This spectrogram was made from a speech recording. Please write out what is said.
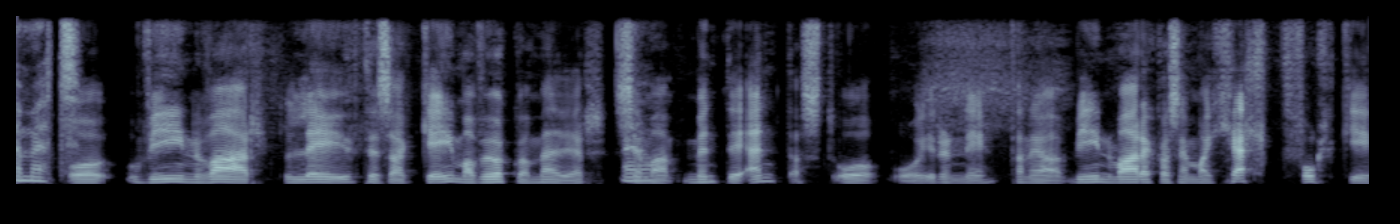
Einmitt. og vín var leið til þess að geima vökva með þér sem að myndi endast og, og í rauninni þannig að vín var eitthvað sem að hjælt fólki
